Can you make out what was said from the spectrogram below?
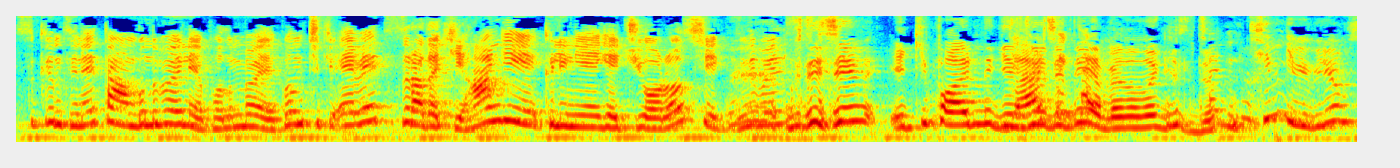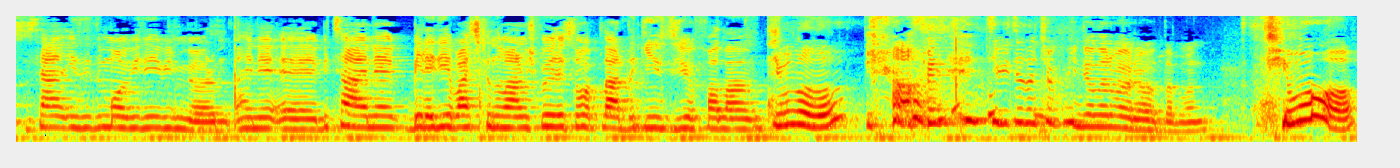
sıkıntı ne? Tamam bunu böyle yapalım böyle yapalım. Çıkıyor evet sıradaki hangi kliniğe geçiyoruz şeklinde böyle. bir de şey ekip halinde geziyor Gerçekten- dedi ya ben ona güldüm. Hani kim gibi biliyor musun? Sen izledin mi o videoyu bilmiyorum. Hani e, bir tane belediye başkanı varmış böyle sokaklarda geziyor falan. Kim onu? Ya Twitter'da çok videoları var o adamın. Kim o?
